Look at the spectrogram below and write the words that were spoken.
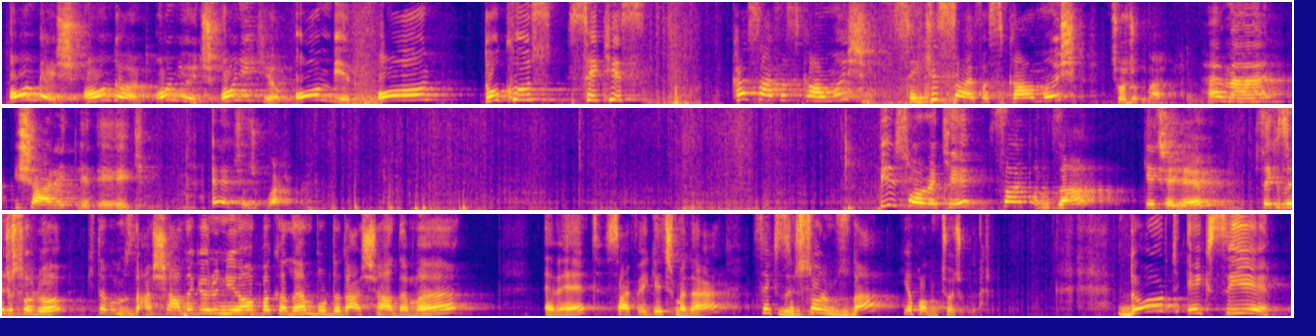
15, 14, 13, 12, 11, 10, 9, 8. Kaç sayfası kalmış? 8 sayfası kalmış çocuklar. Hemen işaretledik. Evet çocuklar. Bir sonraki sayfamıza geçelim. 8. soru kitabımızda aşağıda görünüyor. Bakalım burada da aşağıda mı? Evet, sayfayı geçmeden 8. sorumuzu da yapalım çocuklar. 4 eksiği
